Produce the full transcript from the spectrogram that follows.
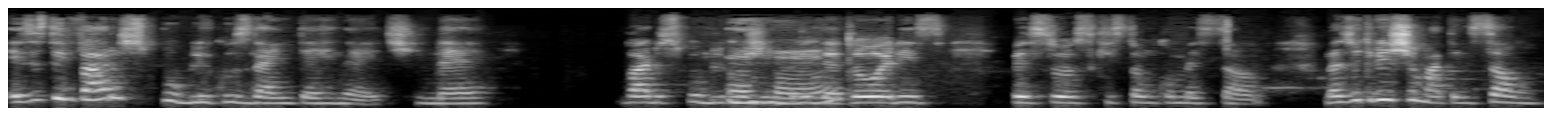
existem vários públicos na internet, né? vários públicos uhum. de empreendedores, pessoas que estão começando. Mas eu queria chamar atenção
